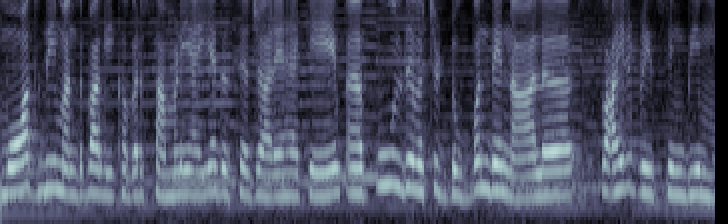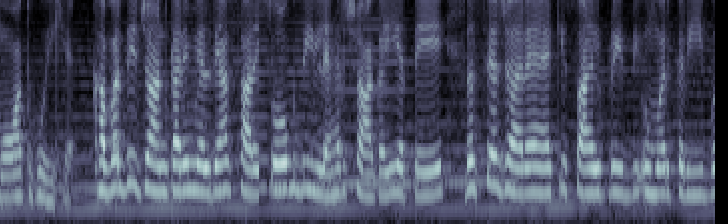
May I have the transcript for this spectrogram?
ਮੌਤ ਦੀ ਮੰਦਭਾਗੀ ਖਬਰ ਸਾਹਮਣੇ ਆਈ ਹੈ। ਦੱਸਿਆ ਜਾ ਰਿਹਾ ਹੈ ਕਿ ਪੂਲ ਦੇ ਵਿੱਚ ਡੁੱਬਣ ਦੇ ਨਾਲ ਸਾਹਿਲਪ੍ਰੀਤ ਸਿੰਘ ਦੀ ਮੌਤ ਹੋਈ ਹੈ। ਖਬਰ ਦੀ ਜਾਣਕਾਰੀ ਮਿਲਦਿਆਂ ਸਾਰੇ ਸੋਗ ਦੀ ਲਹਿਰ ਛਾ ਗਈ ਅਤੇ ਦੱਸਿਆ ਜਾ ਰਿਹਾ ਹੈ ਕਿ ਸਾਹਿਲਪ੍ਰੀਤ ਦੀ ਉਮਰ ਕਰੀਬ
